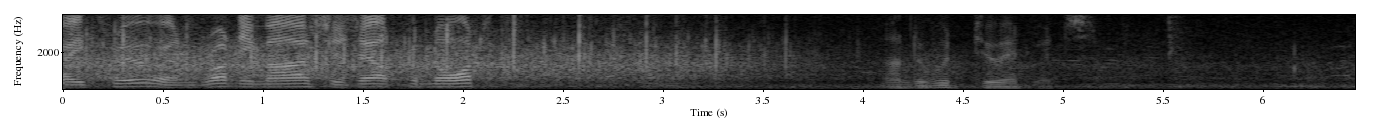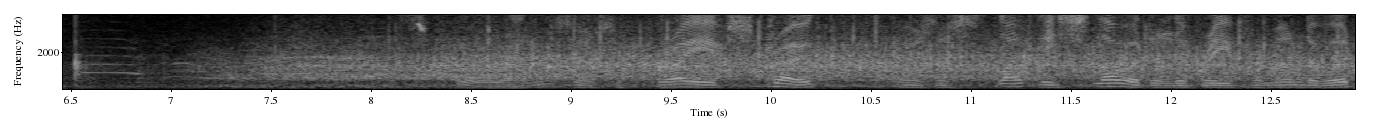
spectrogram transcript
On its way through, and Rodney Marsh is out for naught. Underwood to Edwards. It's four runs. It was a brave stroke. It was a slightly slower delivery from Underwood.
